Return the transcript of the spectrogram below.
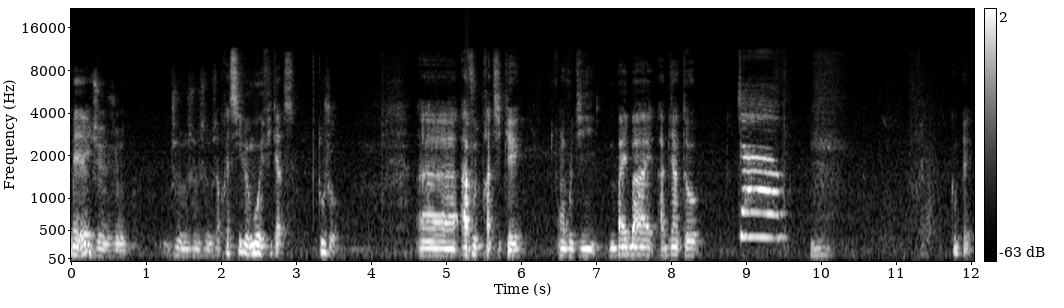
Mais je, je- je- je- je- j'apprécie le mot efficace, toujours. Euh, à vous de pratiquer. On vous dit bye bye, à bientôt. Ciao Coupé.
